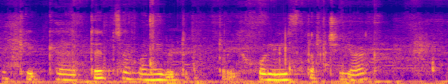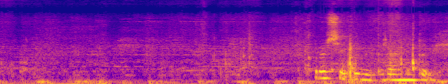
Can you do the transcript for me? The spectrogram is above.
Такі кети, це вони йдуть той холістер чи як. Коротше, йдуть брендові.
